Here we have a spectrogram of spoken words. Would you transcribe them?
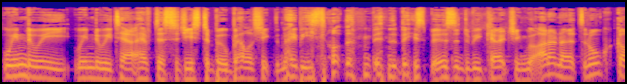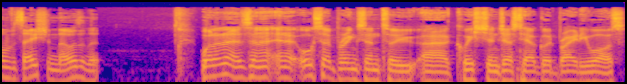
when do we when do we tell, have to suggest to Bill Belichick that maybe he's not the, the best person to be coaching? Well, I don't know. It's an awkward conversation though, isn't it? Well, it is, and it, and it also brings into uh, question just how good Brady was,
